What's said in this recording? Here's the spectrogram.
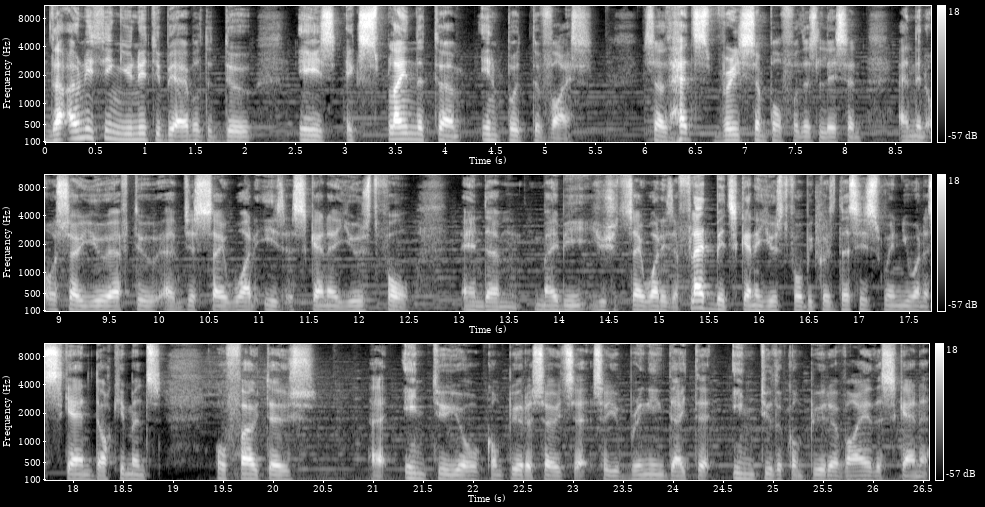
the only thing you need to be able to do is explain the term input device. So that's very simple for this lesson. And then also you have to uh, just say what is a scanner used for and um, maybe you should say what is a flatbed scanner used for? Because this is when you want to scan documents or photos uh, into your computer. So it's a, so you're bringing data into the computer via the scanner.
